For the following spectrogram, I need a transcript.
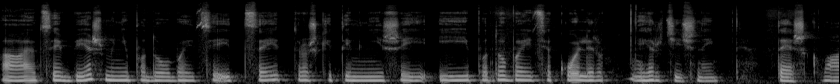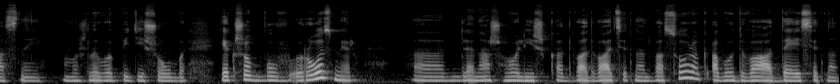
А Цей беж мені подобається, і цей трошки темніший, і подобається колір гірчичний, теж класний, можливо, підійшов би. Якщо б був розмір для нашого ліжка 2,20 на 2,40 або 2,10 на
